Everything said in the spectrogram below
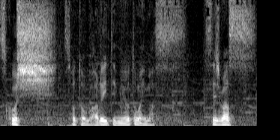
少し外を歩いてみようと思います。失礼します。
